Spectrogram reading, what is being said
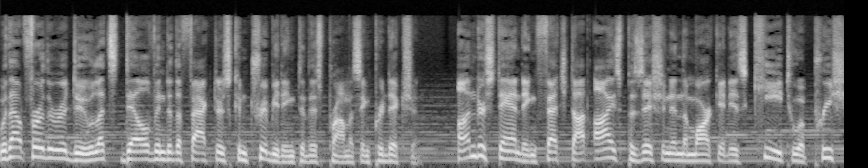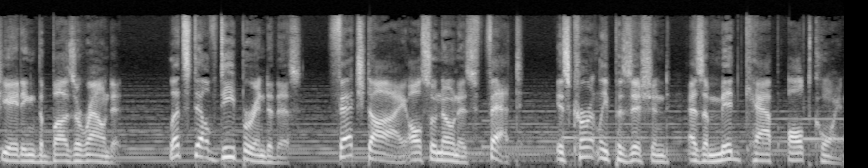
Without further ado, let's delve into the factors contributing to this promising prediction. Understanding Fetch.ai's position in the market is key to appreciating the buzz around it. Let's delve deeper into this. Fetch.ai, also known as FET, is currently positioned as a mid-cap altcoin.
